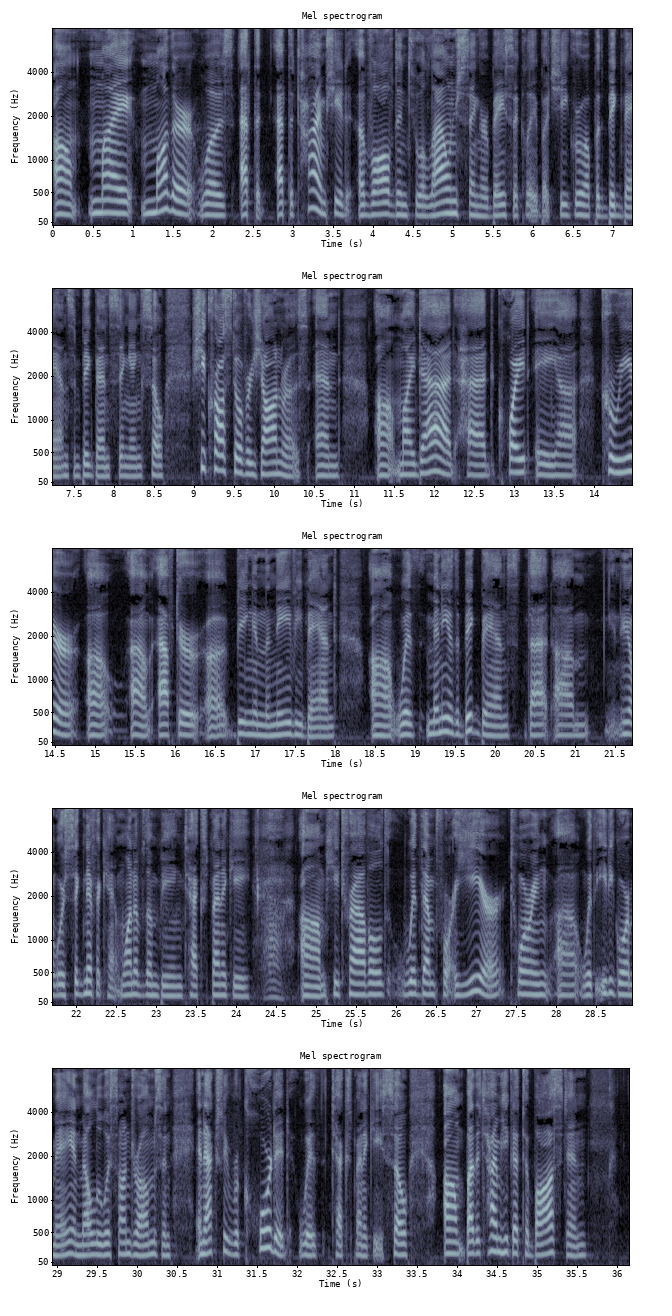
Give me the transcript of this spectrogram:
um, my mother was at the at the time she had evolved into a lounge singer basically, but she grew up with big bands and big band singing. So she crossed over genres and. Uh, my dad had quite a uh, career uh, um, after uh, being in the Navy band uh, with many of the big bands that um, you know were significant. One of them being Tex Beneke. Um, he traveled with them for a year, touring uh, with Eydie Gormé and Mel Lewis on drums, and and actually recorded with Tex Beneke. So um, by the time he got to Boston,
